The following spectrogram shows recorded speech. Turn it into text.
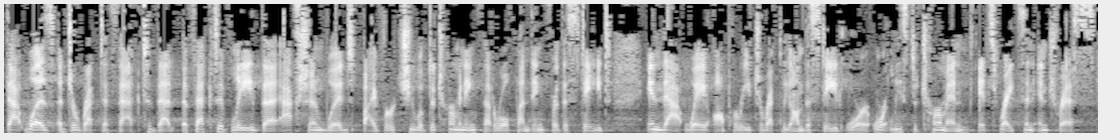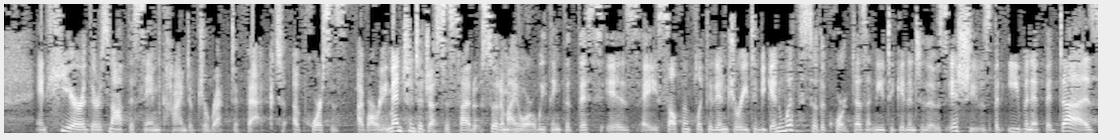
that was a direct effect, that effectively the action would, by virtue of determining federal funding for the state, in that way operate directly on the state or, or at least determine its rights and interests. And here, there's not the same kind of direct effect. Of course, as I've already mentioned to Justice Sotomayor, we think that this is a self-inflicted injury to begin with, so the court doesn't need to get into those issues. But even if it does,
